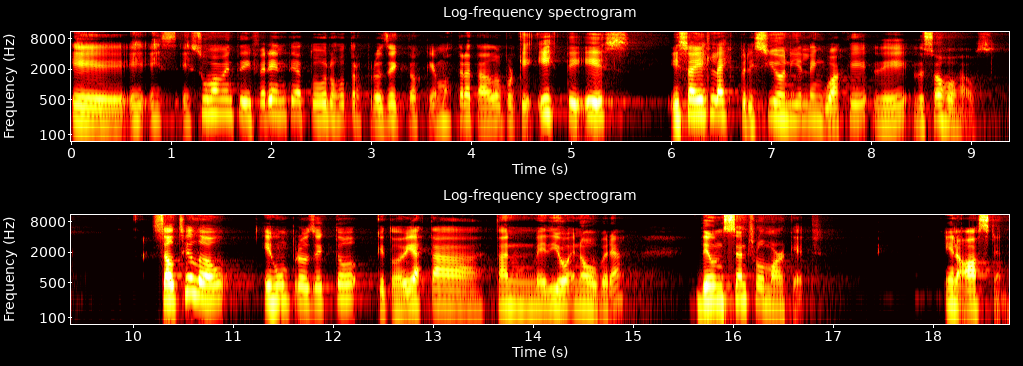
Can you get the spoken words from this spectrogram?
eh, es, es, sumamente diferente a todos los otros proyectos que hemos tratado porque este es, esa es la expresión y el lenguaje de The Soho House. Saltillo es un proyecto que todavía está tan medio en obra de un Central Market en Austin,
